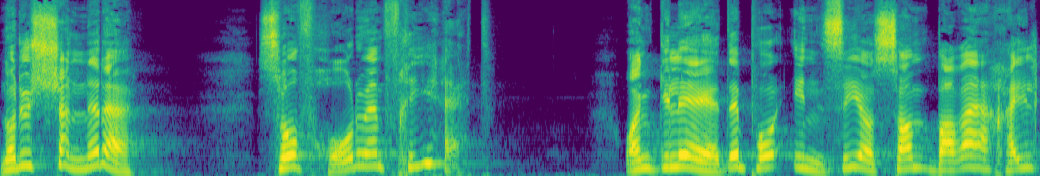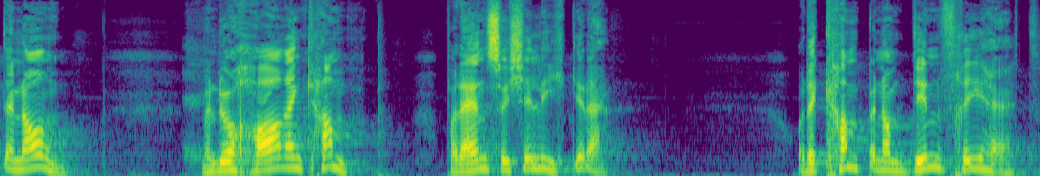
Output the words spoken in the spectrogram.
Når du skjønner det, så får du en frihet og en glede på innsida som bare er helt enorm. Men du har en kamp, for det er en som ikke liker det. Og det er kampen om din frihet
